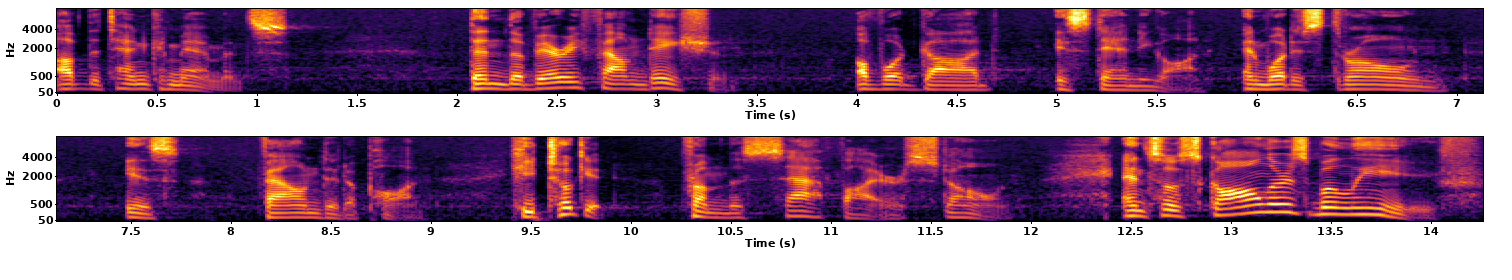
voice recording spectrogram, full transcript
of the Ten Commandments than the very foundation of what God is standing on and what his throne is founded upon? He took it from the sapphire stone. And so scholars believe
